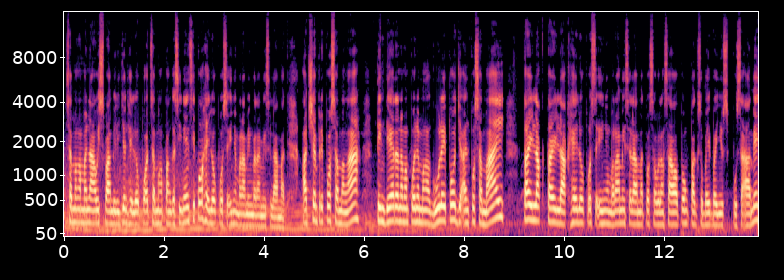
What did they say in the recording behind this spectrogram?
sa mga Manawis family dyan. Hello po. At sa mga Pangasinense po. Hello po sa inyo. Maraming maraming salamat. At syempre po sa mga tindera naman po ng mga gulay po. Diyan po sa may Tarlac, Tarlac. Hello po sa inyo. Maraming salamat po sa walang sawa pong pagsubaybay niyo po sa amin.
